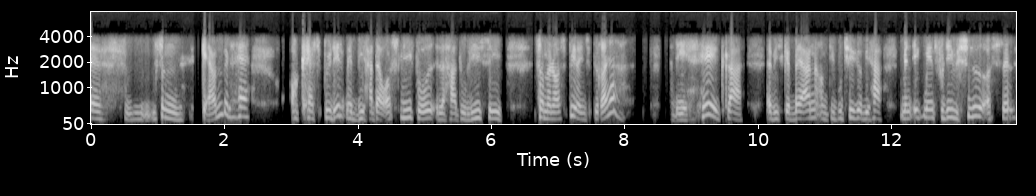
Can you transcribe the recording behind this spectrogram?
øh, sådan gerne vil have og kan spytte ind med, vi har da også lige fået, eller har du lige set, så man også bliver inspireret. Det er helt klart, at vi skal værne om de butikker, vi har, men ikke mindst fordi vi snyder os selv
